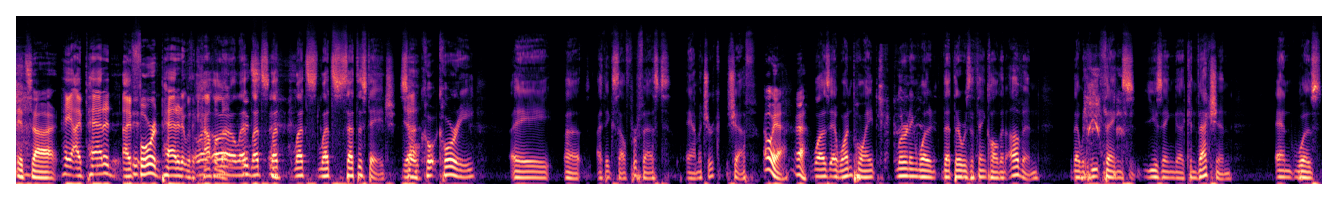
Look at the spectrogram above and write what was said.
it's uh, Hey, I padded. I forward padded it with a compliment. Uh, let, let's let let's let's set the stage. So Yeah. Co- Corey, a uh, I think self-professed amateur chef, oh yeah, yeah. was at one point learning what that there was a thing called an oven that would heat things using uh, convection, and was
